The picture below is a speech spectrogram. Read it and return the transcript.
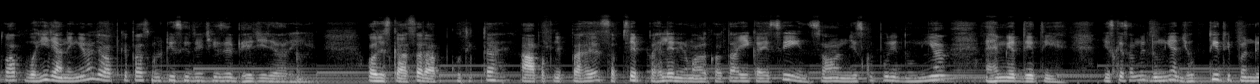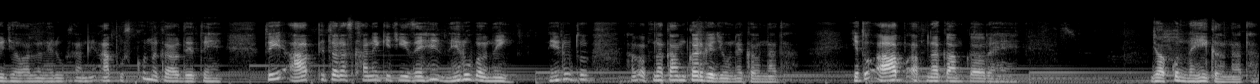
तो आप वही जानेंगे ना जो आपके पास उल्टी सीधी चीज़ें भेजी जा रही हैं। और इसका असर आपको दिखता है। आप अपने पहले सबसे पहले निर्माण करता एक ऐसे इंसान जिसको पूरी दुनिया अहमियत देती है, जिसके सामने दुनिया झुकती थी पंडित जवाहरलाल नेहरू के सामने, आप उसको नकार देते हैं। तो ये आप पे तरस खाने की चीज़ें हैं, नेहरू पर नहीं। नेहरू तो हम अपना काम कर गए जो उन्हें करना था। ये तो आप अपना काम कर रहे हैं, जो आपको नहीं करना था।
